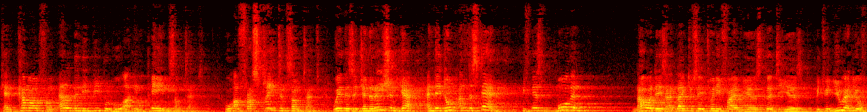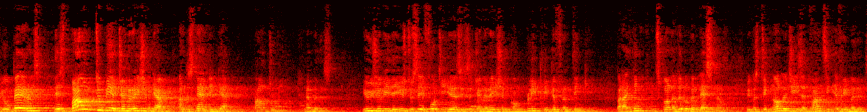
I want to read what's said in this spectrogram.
can come out from elderly people who are in pain sometimes, who are frustrated sometimes, where there's a generation gap and they don't understand. If there's more than Nowadays, I'd like to say 25 years, 30 years between you and your, your parents, there's bound to be a generation gap, understanding gap. Bound to be. Remember this. Usually, they used to say 40 years is a generation completely different thinking. But I think it's gone a little bit less now because technology is advancing every minute.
